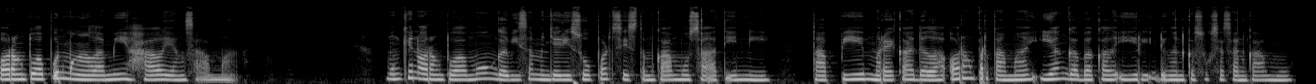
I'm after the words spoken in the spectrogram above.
orang tua pun mengalami hal yang sama. Mungkin orang tuamu nggak bisa menjadi support sistem kamu saat ini, tapi mereka adalah orang pertama yang gak bakal iri dengan kesuksesan kamu,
